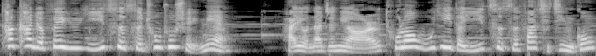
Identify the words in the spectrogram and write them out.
他看着飞鱼一次次冲出水面，还有那只鸟儿徒劳无益的一次次发起进攻。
